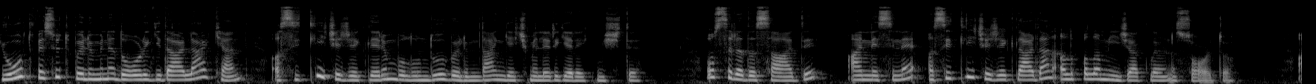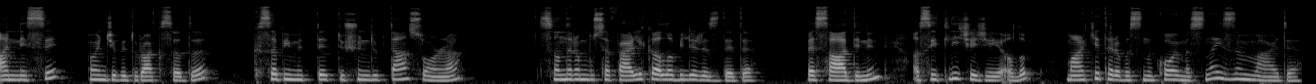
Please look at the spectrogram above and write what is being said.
Yoğurt ve süt bölümüne doğru giderlerken asitli içeceklerin bulunduğu bölümden geçmeleri gerekmişti. O sırada Sadi annesine asitli içeceklerden alıp alamayacaklarını sordu. Annesi önce bir duraksadı, kısa bir müddet düşündükten sonra sanırım bu seferlik alabiliriz dedi ve Sadi'nin asitli içeceği alıp market arabasını koymasına izin verdi.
